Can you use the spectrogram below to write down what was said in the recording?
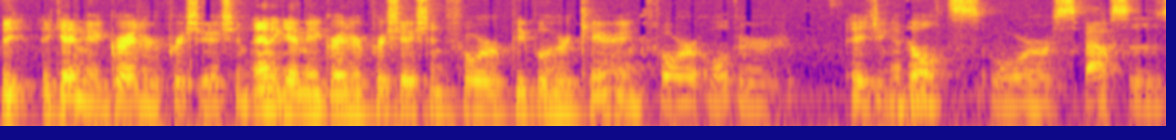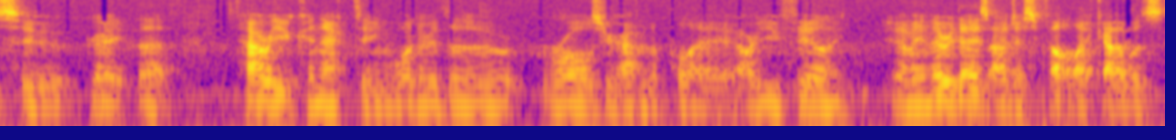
it, it gave me a greater appreciation, and it gave me a greater appreciation for people who are caring for older, aging Mhm. adults or spouses who, right? That how are you connecting? What are the roles you're having to play? Are you feeling? I mean, there were days I just felt like I was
